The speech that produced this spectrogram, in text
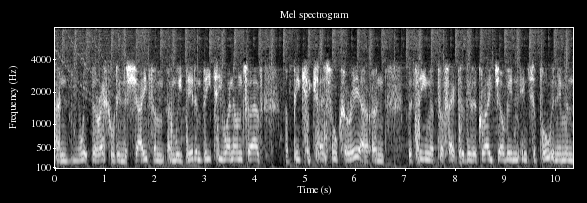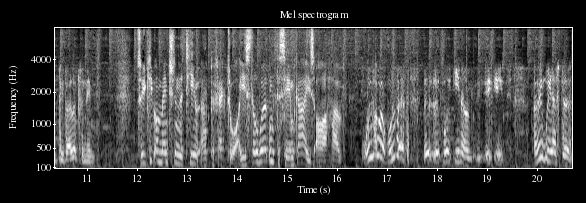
and whip the record into shape, and, and we did. And BT went on to have a big successful career, and the team at Perfecto did a great job in, in supporting him and developing him. So you keep on mentioning the team at Perfecto. Are you still working with the same guys, or have? We have work with You know, it, it, I think we have to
